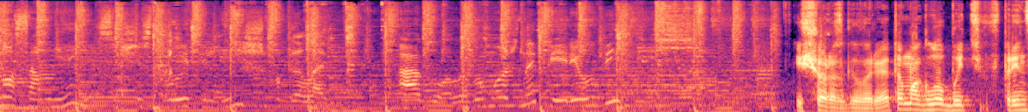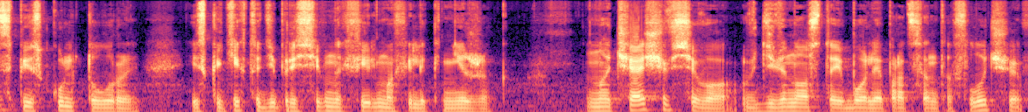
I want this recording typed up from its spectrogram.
Но сомнение существует лишь в голове, а голову можно переубедить. Еще раз говорю, это могло быть, в принципе, из культуры, из каких-то депрессивных фильмов или книжек. Но чаще всего, в 90 и более процентах случаев,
